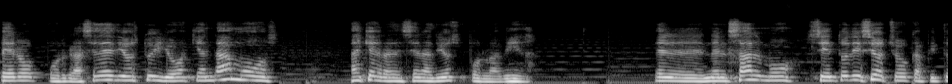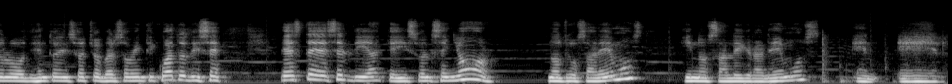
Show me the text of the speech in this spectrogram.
pero por gracia de Dios tú y yo aquí andamos. Hay que agradecer a Dios por la vida en el Salmo 118, capítulo 118, verso 24, dice, este es el día que hizo el Señor, nos gozaremos y nos alegraremos en Él.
